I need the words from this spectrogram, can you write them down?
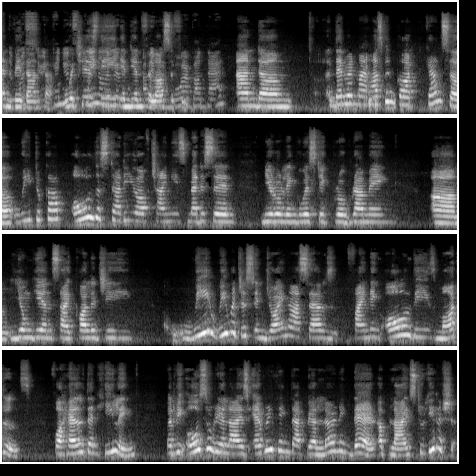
and Vedanta, which is the Indian philosophy. And um, then when my husband got cancer, we took up all the study of Chinese medicine, neuro-linguistic programming, um, Jungian psychology. We we were just enjoying ourselves finding all these models for health and healing, but we also realized everything that we are learning there applies to leadership.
